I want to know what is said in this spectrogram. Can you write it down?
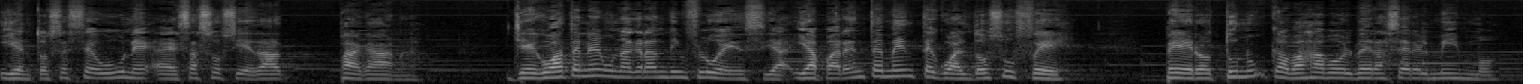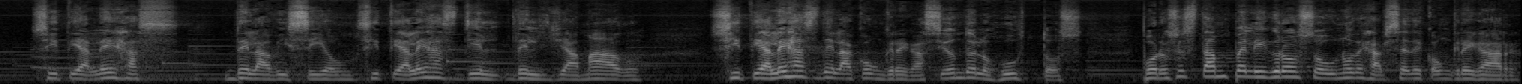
y entonces se une a esa sociedad pagana. Llegó a tener una gran influencia y aparentemente guardó su fe, pero tú nunca vas a volver a ser el mismo si te alejas de la visión, si te alejas del, del llamado si te alejas de la congregación de los justos. Por eso es tan peligroso uno dejarse de congregar.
